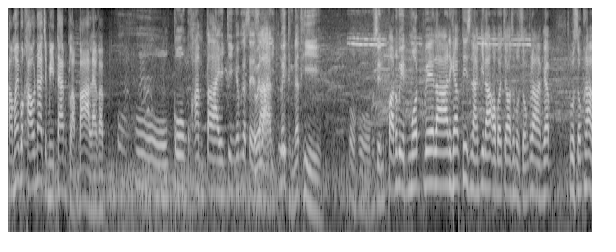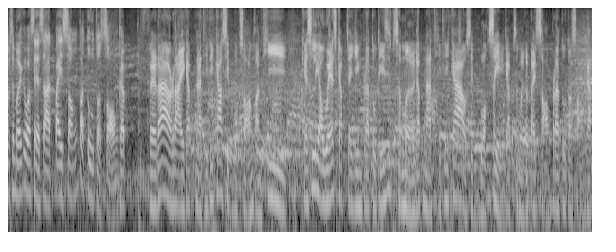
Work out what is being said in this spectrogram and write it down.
ทำให้พวกเขาน่าจะมีแต้มกลับบ้านแล้วครับ โอ้โห โกงความตายจริงๆครับเกษตรเวศาลาสตร์อีกไม่ถึงนาที โอ้โหผู้สินปานวิทย์หมดเวลานะครับที่สนามกีฬาอบจสมุทรสงครามครับสมุทรสงครามเสมอกับเกษตรศาสตร์ไป 2 ประตูต่อ 2 ครับ เฟร่าไรครับนาทีที่ 90บวก2ก่อนที่เคสเลียเวสครับจะยิงประตูที่เสมอครับนาทีที่ 90บวก4ครับเสมอกันไป 2 ประตูต่อ 2 ครับ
